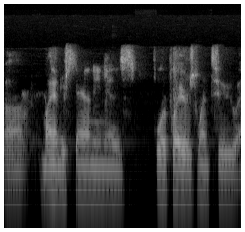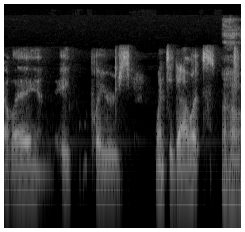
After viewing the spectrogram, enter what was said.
Uh, my understanding is four players went to LA and eight players went to Dallas Uh huh.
